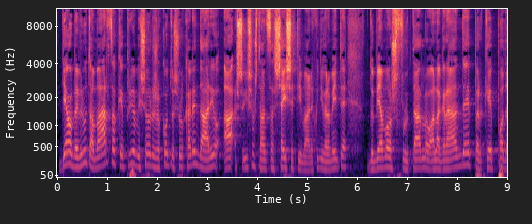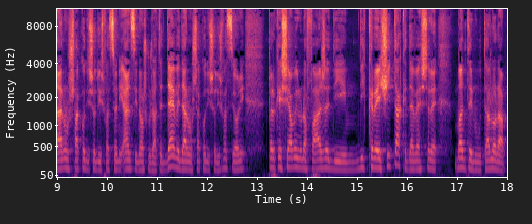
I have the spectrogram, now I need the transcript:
diamo il benvenuto a marzo che prima mi sono reso conto sul calendario ha in sostanza 6 settimane, quindi veramente dobbiamo sfruttarlo alla grande perché può dare un sacco di soddisfazioni, anzi no scusate, deve dare un sacco di soddisfazioni perché siamo in una fase di, di crescita che deve essere mantenuta. Allora,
